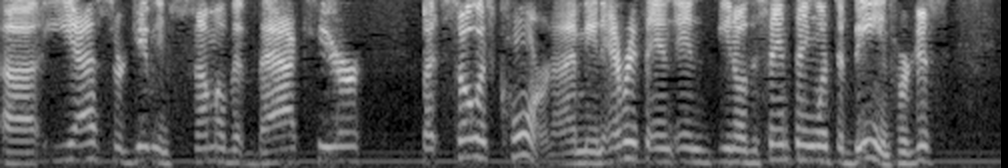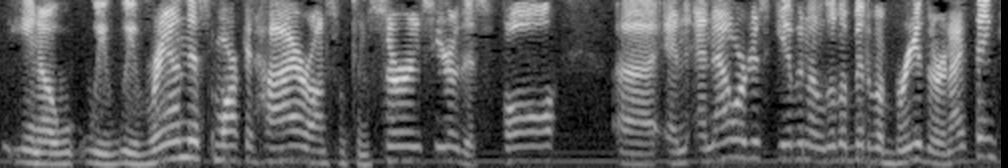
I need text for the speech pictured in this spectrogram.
Uh, yes, they're giving some of it back here, but so is corn. I mean, everything, and, and you know, the same thing with the beans. We're just, you know, we we've ran this market higher on some concerns here this fall, uh, and and now we're just giving a little bit of a breather. And I think,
